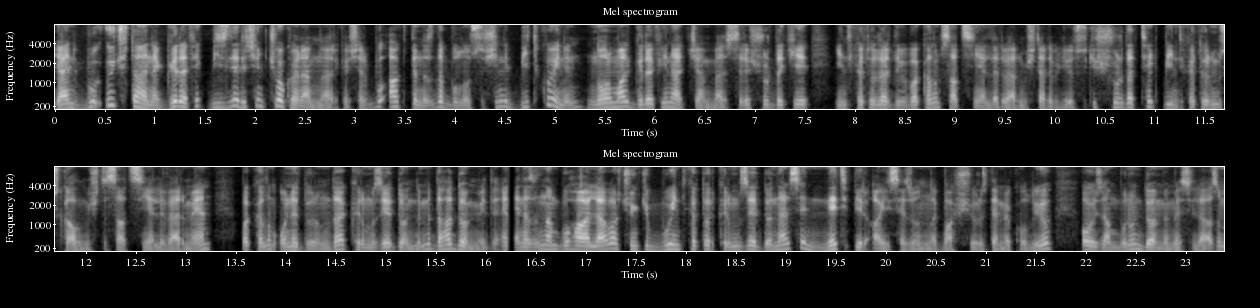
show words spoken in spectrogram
Yani bu 3 tane grafik bizler için çok önemli arkadaşlar. Bu aklınızda bulunsun. Şimdi Bitcoin'in normal grafiğini açacağım ben size. Şuradaki indikatörlerde bir bakalım sat sinyalleri vermişler biliyorsunuz ki. Şurada tek bir indikatörümüz kalmıştı sat sinyali vermeyen. Bakalım o ne durumda? Kırmızıya döndü mü? Daha dönmedi. En azından bu hala var. Çünkü bu indikatör kırmızıya dönerse net bir ay sezonuna başlıyoruz demek oluyor. O yüzden bunun dönmemesi lazım.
